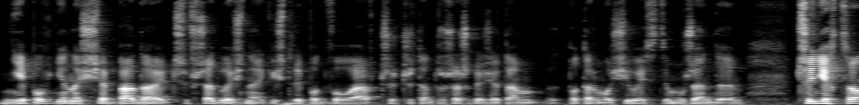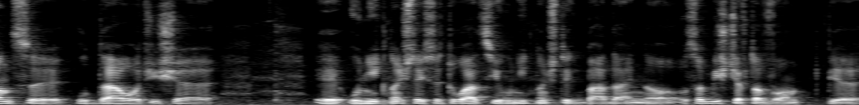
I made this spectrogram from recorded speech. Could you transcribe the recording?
nie powinieneś się badać, czy wszedłeś na jakiś tryb odwoławczy, czy tam troszeczkę się tam potarmosiłeś z tym urzędem, czy niechcący udało Ci się y, uniknąć tej sytuacji, uniknąć tych badań, no osobiście w to wątpię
